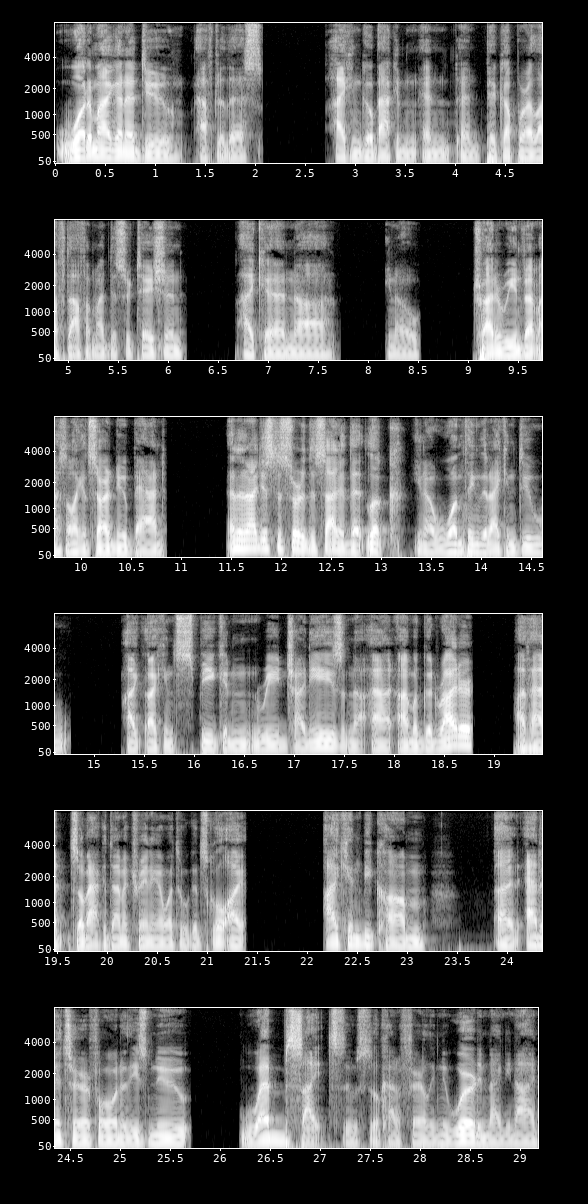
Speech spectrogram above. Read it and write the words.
what am I going to do after this? I can go back and, and, and pick up where I left off on my dissertation. I can, uh, you know, try to reinvent myself. I can start a new band. And then I just sort of decided that, look, you know, one thing that I can do, I, I can speak and read Chinese and I, I'm a good writer. I've had some academic training. I went to a good school. I, I can become an editor for one of these new websites. It was still kind of fairly new word in 99.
